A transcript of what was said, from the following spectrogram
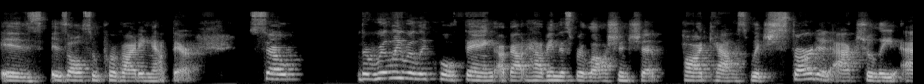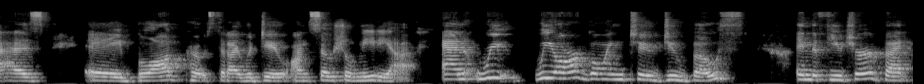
is is also providing out there so the really really cool thing about having this ReLAWtionship podcast which started actually as a blog post that I would do on social media. And we we are going to do both in the future, but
